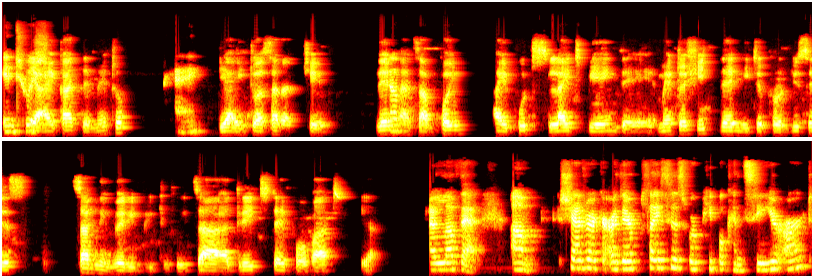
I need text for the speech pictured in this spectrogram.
into a Yeah, shape. I cut the metal, Okay. yeah, into a certain shape. Then Okay. at some point, I put light behind the metal sheet. Then it produces something very beautiful. It's a great type of art. Yeah. I love that. Um, Shadrach, are there places where people can see your art?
